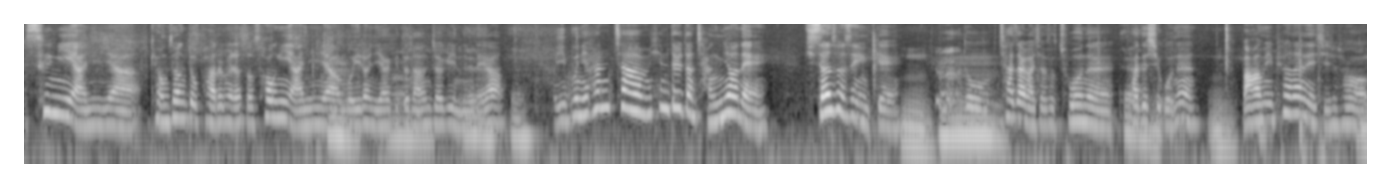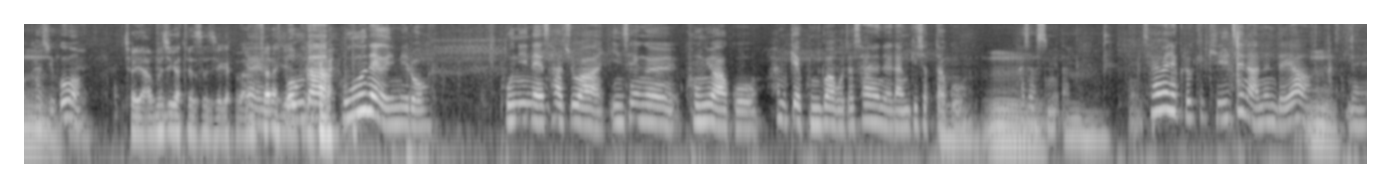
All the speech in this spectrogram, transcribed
승이 아니냐, 경상도 발음이라서 성이 아니냐, 뭐 이런 이야기도 나눈 적이 있는데요. 예, 예. 이분이 한참 힘들던 작년에 지산 선생님께 음. 또 음. 찾아가셔서 조언을 예. 받으시고는 음. 마음이 편안해지셔 가지고 네. 저희 아버지 같아서 제가 마음 네, 편하게 뭔가 보은의 의미로 본인의 사주와 인생을 공유하고 함께 공부하고자 사연을 남기셨다고 음. 하셨습니다. 음. 네, 사연이 그렇게 길진 않은데요. 음. 네,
